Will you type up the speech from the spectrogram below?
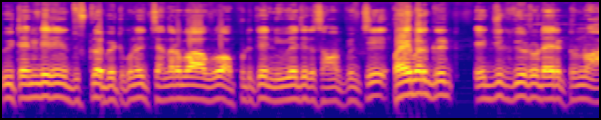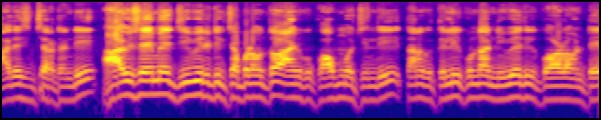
వీటన్నిటిని దృష్టిలో పెట్టుకుని చంద్రబాబు అప్పటికే నివేదిక సమర్పించి ఫైబర్ గ్రిడ్ ఎగ్జిక్యూటివ్ డైరెక్టర్ను ఆదేశించారటండి. ఆ విషయమే జీవీ రెడ్డికి చెప్పడంతో ఆయనకు కోపం వచ్చింది. తనకు తెలియకుండా నివేదిక కోరడం అంటే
